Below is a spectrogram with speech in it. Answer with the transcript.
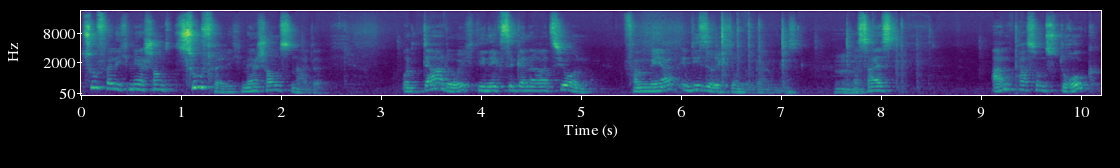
zufällig mehr Chancen, zufällig mehr Chancen hatte. Und dadurch die nächste Generation vermehrt in diese Richtung gegangen ist. Mhm. Das heißt, Anpassungsdruck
